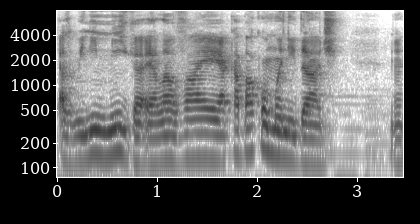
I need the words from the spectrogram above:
ela é uma inimiga, ela vai acabar com a humanidade. Né?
